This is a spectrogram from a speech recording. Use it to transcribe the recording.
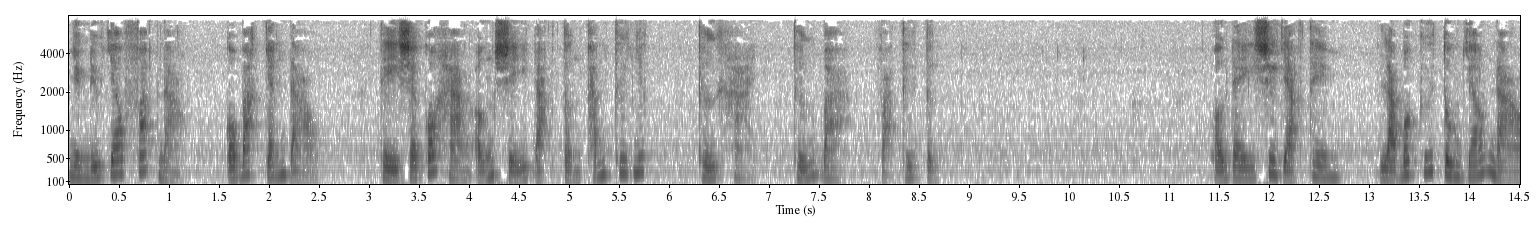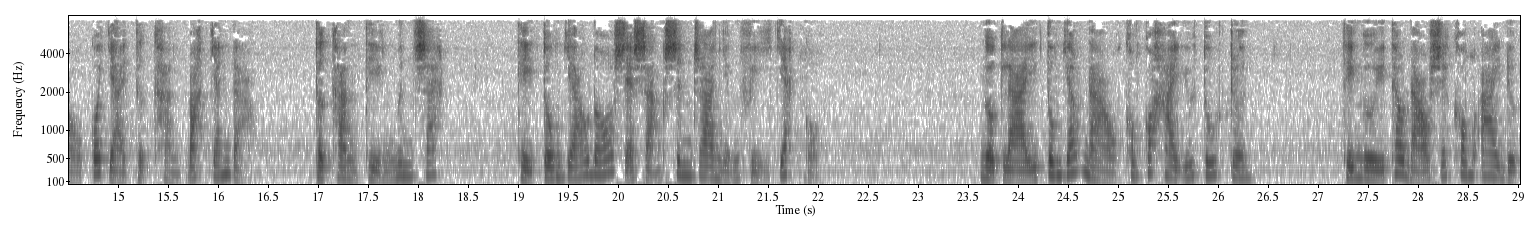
Nhưng nếu giáo pháp nào có bát chánh đạo, thì sẽ có hàng ẩn sĩ đạt tầng thánh thứ nhất, thứ hai, thứ ba và thứ tư. Ở đây sư giảng thêm là bất cứ tôn giáo nào có dạy thực hành bát chánh đạo, thực hành thiện minh sát, thì tôn giáo đó sẽ sản sinh ra những vị giác ngộ. Ngược lại, tôn giáo nào không có hai yếu tố trên, thì người theo đạo sẽ không ai được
